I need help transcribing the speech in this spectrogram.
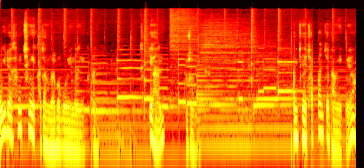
오히려 3층이 가장 넓어 보이는 그런 특이한 구조입니다. 3층의 첫 번째 방이고요.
